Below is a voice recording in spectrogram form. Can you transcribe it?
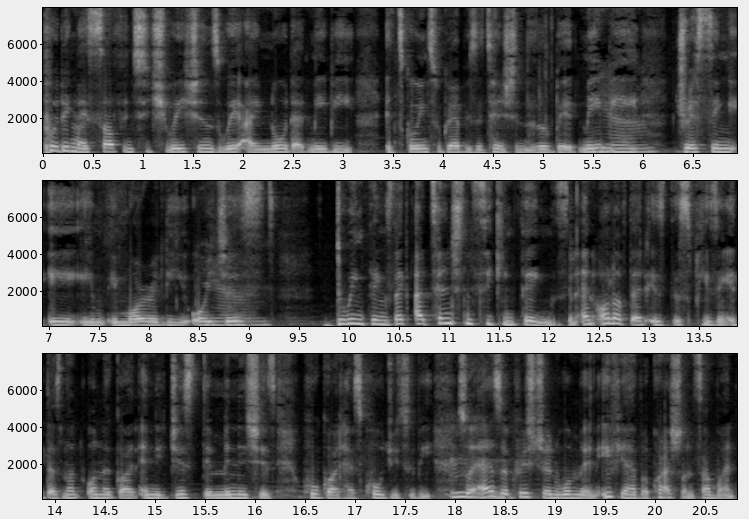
putting myself in situations where I know that maybe it's going to grab his attention a little bit, maybe Yeah. dressing a, im- immorally or Yeah. just doing things like attention seeking things. And, and all of that is displeasing. It does not honor god and it just diminishes who god has called you to be. So mm. as a christian woman if you have a crush on someone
